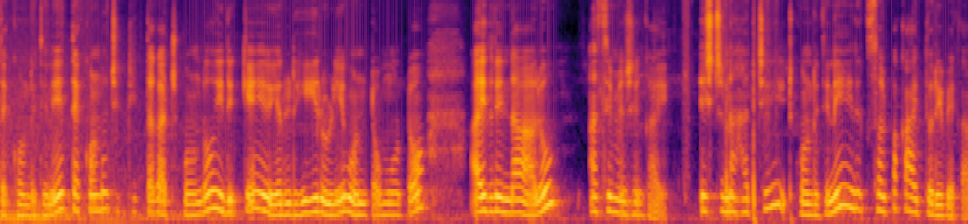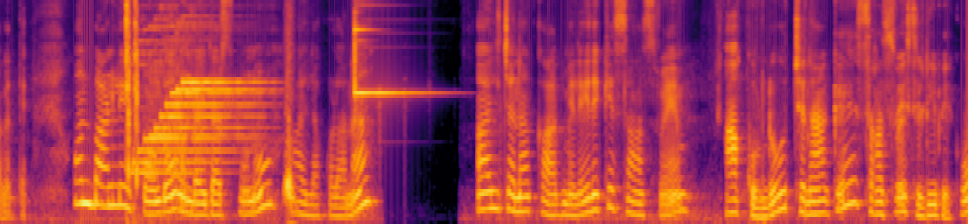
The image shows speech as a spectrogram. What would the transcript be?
ತೆಕ್ಕೊಂಡಿದ್ದೀನಿ. ತೆಕ್ಕೊಂಡು ಚಿಕ್ಕ ಚಿಕ್ಕದಾಗಿ ಹಚ್ಕೊಂಡು ಇದಕ್ಕೆ ಎರಡು ಈರುಳ್ಳಿ, ಒಂದು ಟೊಮೊಟೊ, ಐದರಿಂದ ಆರು ಹಸಿಮೆಣ್ಸಿನ್ಕಾಯಿ ಇಷ್ಟನ್ನು ಹಚ್ಚಿ ಇಟ್ಕೊಂಡಿದ್ದೀನಿ. ಇದಕ್ಕೆ ಸ್ವಲ್ಪ ಕಾಯಿ ತುರಿಬೇಕಾಗತ್ತೆ. ಒಂದು ಬಾಣಲಿ ಇಟ್ಕೊಂಡು ಒಂದು ಐದಾರು ಸ್ಪೂನು ಆಯಿಲ್ ಹಾಕ್ಕೊಳ್ಳೋಣ. ಆಯಿಲ್ ಚೆನ್ನಾಗಿ ಕಾದ್ಮೇಲೆ ಇದಕ್ಕೆ ಸಾಸಿವೆ ಹಾಕ್ಕೊಂಡು ಚೆನ್ನಾಗಿ ಸಾಸಿವೆ ಸಿಡಿಬೇಕು.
